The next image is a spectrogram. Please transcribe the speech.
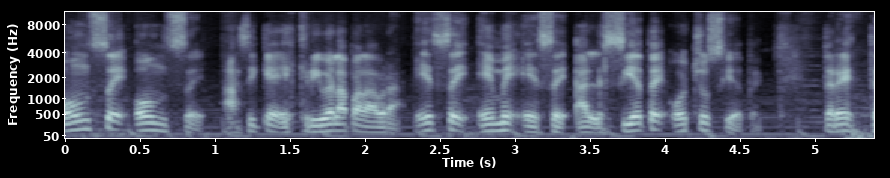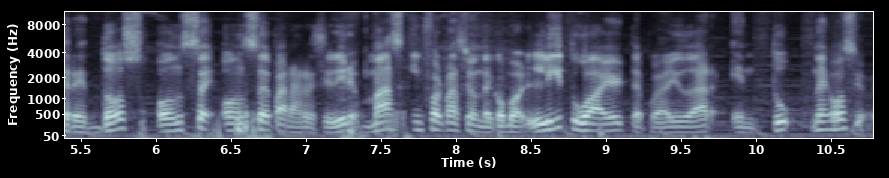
1111. Así que escribe la palabra SMS al 787-332-1111 para recibir más información de cómo Leadwire te puede ayudar en tu negocio.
